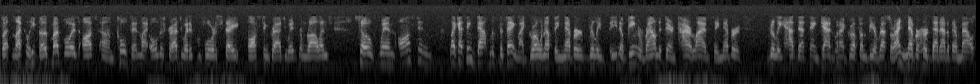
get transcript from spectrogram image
but luckily, both my boys, um, Colton, my oldest, graduated from Florida State. Austin graduated from Rollins. So when Austin, like I think that was the thing. Like growing up, they never really, you know, being around it their entire lives, they never really had that thing. Dad, when I grew up, I'm gonna be a wrestler. I never heard that out of their mouths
